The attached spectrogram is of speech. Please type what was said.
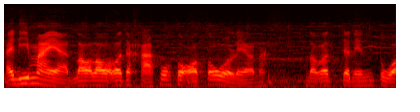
ไอดีใหม่อะเราเราเราจะขาดพวกตัวออโต้แล้วนะ เราก็จะเน้นตัว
